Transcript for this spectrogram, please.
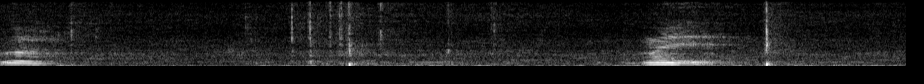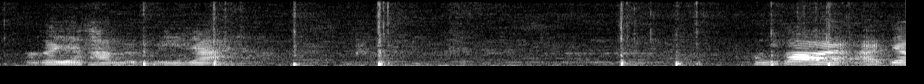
เออนี่มันก็จะทำแบบนี้ได้ผมก็อาจจะ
